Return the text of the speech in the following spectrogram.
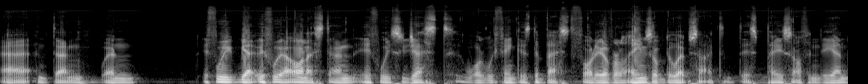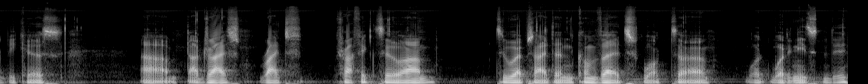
Uh, and then when if we yeah, if we are honest and if we suggest what we think is the best for the overall aims of the website, this pays off in the end because um, that drives right traffic to um, to website and converts what uh, what what it needs to do.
